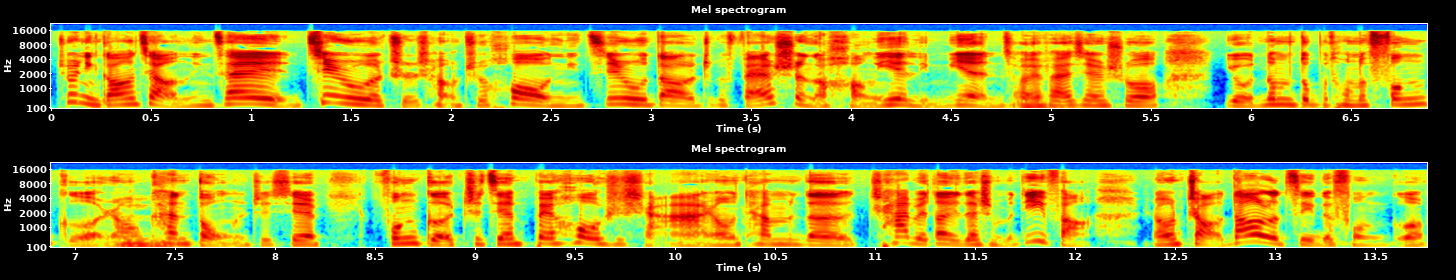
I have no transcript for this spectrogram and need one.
就你刚刚讲的，你在进入了职场之后，你进入到了这个 fashion 的行业里面，你才会发现说有那么多不同的风格，然后看懂了这些风格之间背后是啥，然后他们的差别到底在什么地方，然后找到了自己的风格。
